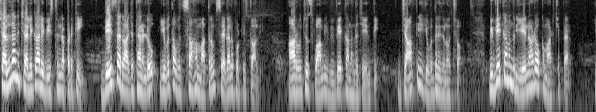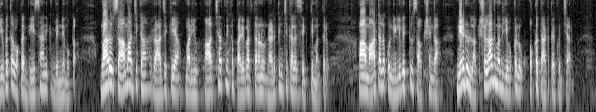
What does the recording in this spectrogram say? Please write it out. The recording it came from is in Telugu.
చల్లని చలిగాలి వీస్తున్నప్పటికీ దేశ రాజధానిలో యువత ఉత్సాహం మాత్రం సెగలు పుట్టిస్తోంది. ఆ రోజు స్వామి వివేకానంద జయంతి జాతీయ యువత దినోత్సవం. వివేకానందుడు ఏనాడో ఒక మాట చెప్పారు. యువత ఒక దేశానికి వెన్నెముక. వారు సామాజిక రాజకీయ మరియు ఆధ్యాత్మిక పరివర్తనను నడిపించగల శక్తిమంతులు. ఆ మాటలకు నిలువెత్తు సాక్ష్యంగా నేడు లక్షలాది మంది యువకులు ఒక్క తాటిపైకొచ్చారు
